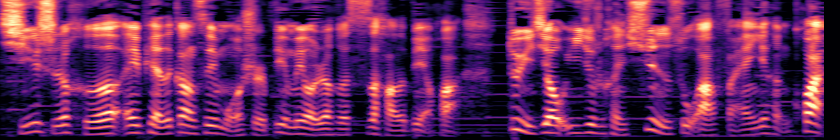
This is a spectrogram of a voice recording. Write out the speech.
其实和 APS 杠 C 模式并没有任何丝毫的变化，对焦依旧是很迅速啊，反应也很快，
